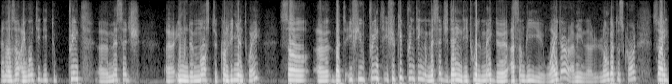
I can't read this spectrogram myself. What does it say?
And also, I wanted it to print a message uh, in the most convenient way. So, uh, but if you print, if you keep printing a message, then it will make the assembly wider, I mean, uh, longer to scroll. So I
